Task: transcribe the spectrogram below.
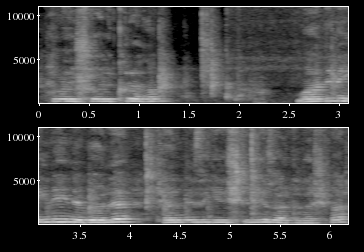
Hemen şöyle kıralım. Madene yine yine böyle kendimizi geliştireceğiz arkadaşlar.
